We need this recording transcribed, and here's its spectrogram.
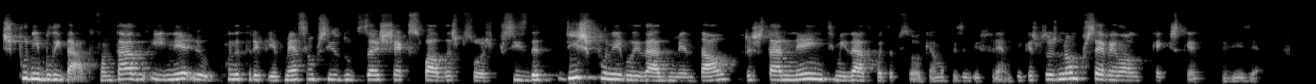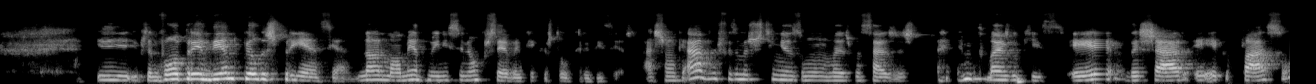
disponibilidade, vontade, e quando a terapia começa, não preciso do desejo sexual das pessoas, preciso da disponibilidade mental para estar na intimidade com outra pessoa, que é uma coisa diferente, e que as pessoas não percebem logo o que é que isto quer dizer. E, portanto, vão aprendendo pela experiência. Normalmente, no início, não percebem o que é que eu estou a querer dizer. Acham que, ah, vamos fazer umas festinhas, umas massagens. É muito mais do que isso. É deixar, é, é que faço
